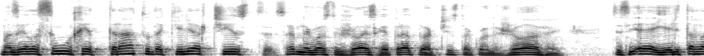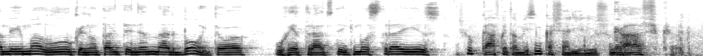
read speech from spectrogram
mas elas são um retrato daquele artista. Sabe o negócio do Joyce, retrato do artista quando jovem? Diz assim, é, e ele estava meio maluco, ele não estava entendendo nada. Bom, então o retrato tem que mostrar isso. Acho que o Kafka também se encaixaria nisso, né? Kafka.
